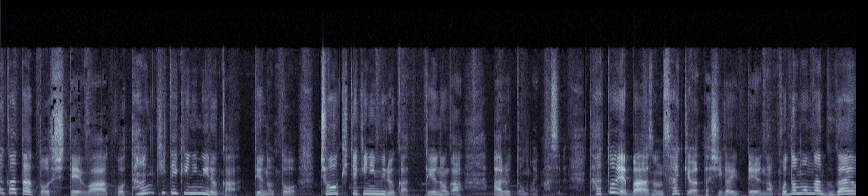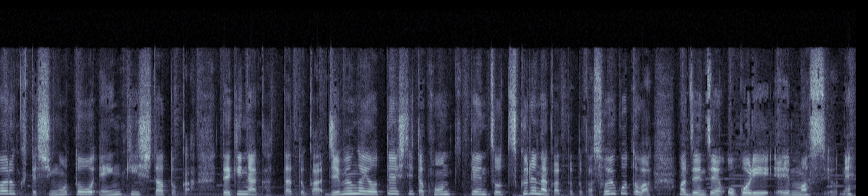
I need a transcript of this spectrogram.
え方としてはこう短期的に見るかっていうのと長期的に見るかっていうのがあると思います。例えばそのさっき私が言ったような子供が具合悪くて仕事を延期したとかできなかったとか自分が予定していたコンテンツを作れなかったとかそういうことは、まあ、全然起こりえますよね。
